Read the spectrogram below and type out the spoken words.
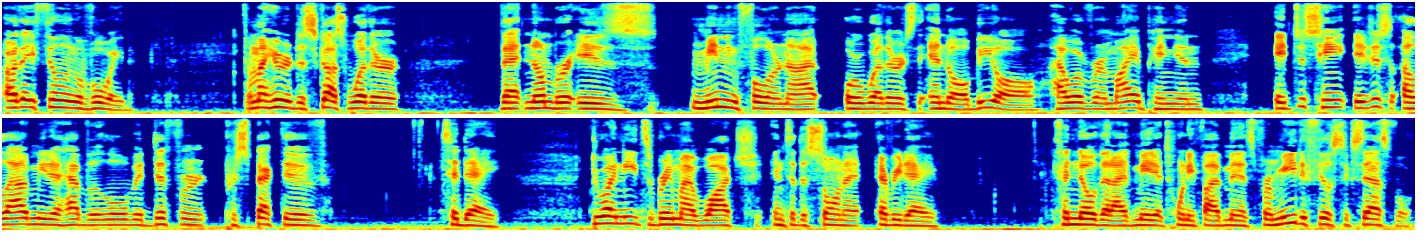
are they filling a void? I'm not here to discuss whether that number is meaningful or not or whether it's the end all be all. However, in my opinion, it just it just allowed me to have a little bit different perspective today. Do I need to bring my watch into the sauna every day to know that I've made it 25 minutes for me to feel successful?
